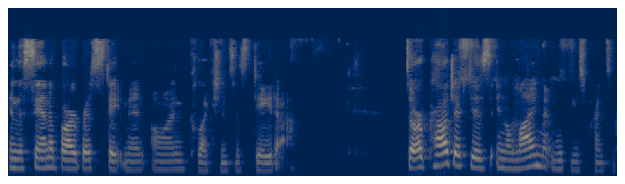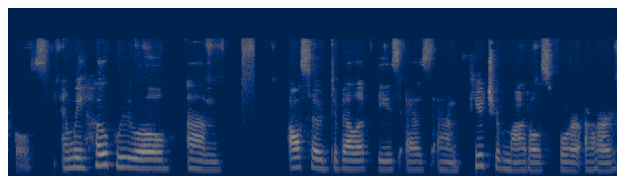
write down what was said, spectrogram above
in the Santa Barbara Statement on Collections as Data. So our project is in alignment with these principles, and we hope we will um, also develop these as um, future models for our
